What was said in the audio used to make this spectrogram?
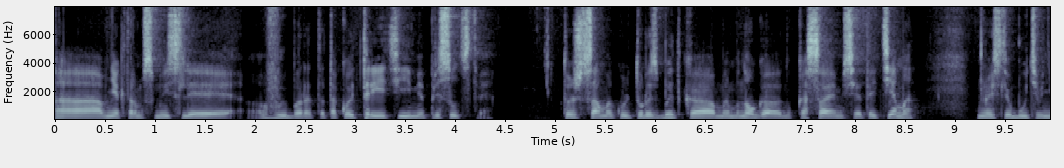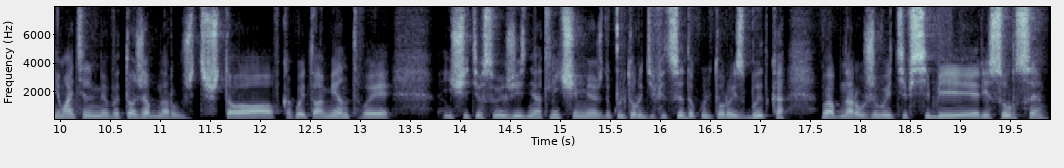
А, в некотором смысле выбор – это такое третье имя присутствия. То же самое культура избытка. Мы много касаемся этой темы. Но если вы будете внимательными, вы тоже обнаружите, что в какой-то момент вы ищете в своей жизни отличия между культурой дефицита, культурой избытка. Вы обнаруживаете в себе ресурсы,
